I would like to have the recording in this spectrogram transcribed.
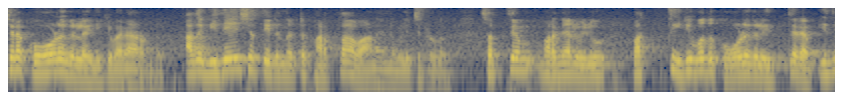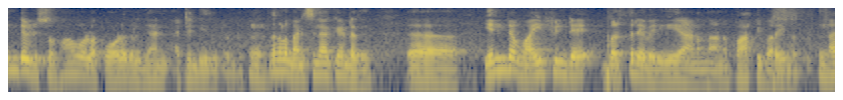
ചില കോളുകൾ എനിക്ക് വരാറുണ്ട്. അത് വിദേശത്തിരുന്നിട്ട് ഭർത്താവാണ് എന്നെ വിളിച്ചിട്ടുള്ളത്. സത്യം പറഞ്ഞാൽ ഒരു പത്തിരുപത് കോളുകൾ ഇത്തരം ഇതിന്റെ ഒരു സ്വഭാവമുള്ള കോളുകൾ ഞാൻ അറ്റൻഡ് ചെയ്തിട്ടുണ്ട്. നിങ്ങൾ മനസ്സിലാക്കേണ്ടത് എന്റെ വൈഫിന്റെ ബർത്ത്ഡേ വരികയാണെന്നാണ് പാർട്ടി പറയുന്നത്. ആ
